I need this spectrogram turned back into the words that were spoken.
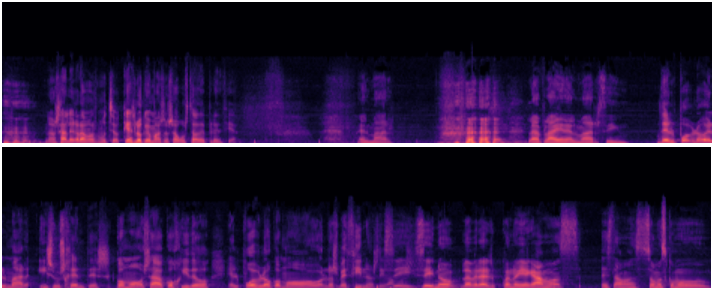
Nos alegramos mucho. ¿Qué es lo que más os ha gustado de Plencia? El mar. la playa en el mar, sí. Del pueblo el mar y sus gentes. ¿Cómo os ha acogido el pueblo como los vecinos, digamos? Sí, sí, no, la verdad, cuando llegamos, estamos, somos como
